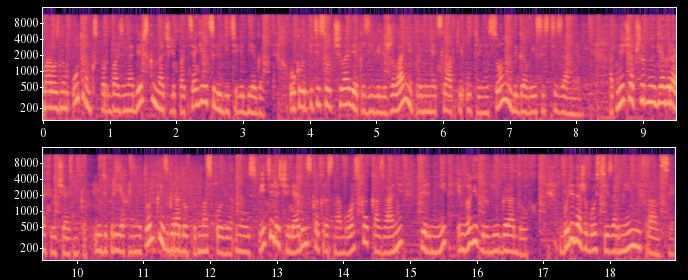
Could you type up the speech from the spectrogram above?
морозным утром к спортбазе на Бельском начали подтягиваться любители бега. Около 500 человек изъявили желание променять сладкий утренний сон на беговые состязания. Отмечу обширную географию участников. Люди приехали не только из городов Подмосковья, но и из Питера, Челябинска, Красногорска, Казани, Перми и многих других городов. Были даже гости из Армении и Франции.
